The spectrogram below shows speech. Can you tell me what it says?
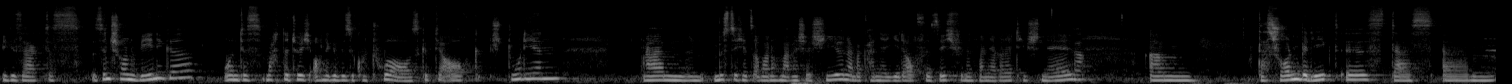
wie gesagt, das sind schon wenige und es macht natürlich auch eine gewisse Kultur aus. Es gibt ja auch Studien, ähm, müsste ich jetzt aber nochmal recherchieren, aber kann ja jeder auch für sich, findet man ja relativ schnell, ja. Ähm, dass schon belegt ist, dass ähm,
